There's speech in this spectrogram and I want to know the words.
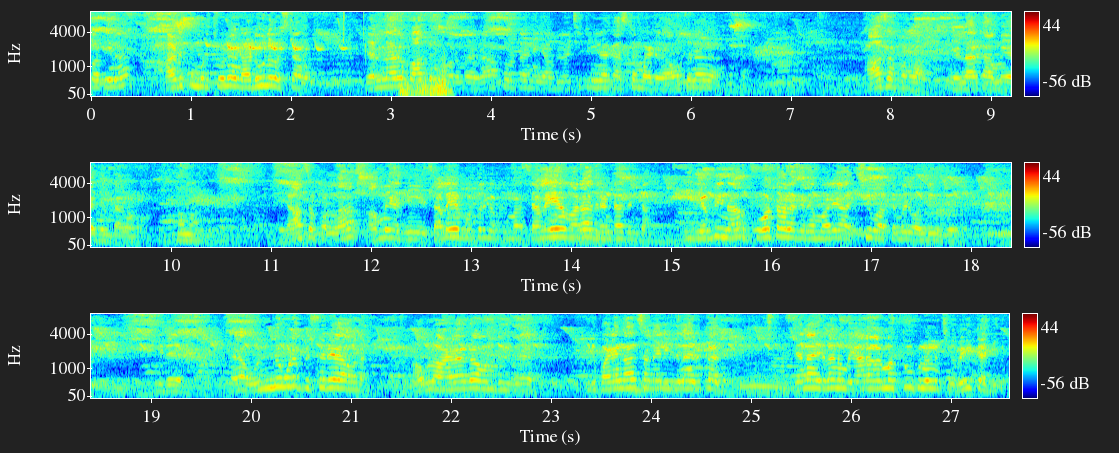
பார்த்தீங்கன்னா அடிச்சு முடிச்சோடனே நடுவில் வச்சிட்டாங்க. எல்லாரும் பார்த்துட்டு போகிற மாதிரி. நான் சொல்லிட்டேன் நீங்கள் அப்படி வச்சுட்டீங்கன்னா கஷ்டமாயிடுது அவங்க சொன்னாங்க ஆசைப்படலாம். எல்லாருக்கும் அமையாதுன்ட்டாங்க அவங்க ஆமாம் ஆசைப்படலாம் அமையாது நீங்கள் சிலையை பொறுத்தவரைக்கும் எப்படிமா சிலையே வராது ரெண்டாவதுன்ட்டான் இது எப்படின்னா ஃபோட்டோவில் இருக்கிற மாதிரி அச்சு வார்த்த மாதிரி வந்துடுது இது ஏன்னா ஒன்று கூட பிசுறே ஆகல. அவ்வளோ அழகாக வந்துக்குது இது பழங்கால சிலையில் இதெல்லாம் இருக்காது. ஏன்னா இதெல்லாம் நம்ம ஏடாகரமாக தூக்கணும்னு வச்சுக்கோ வெயிட் அதிகம்.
